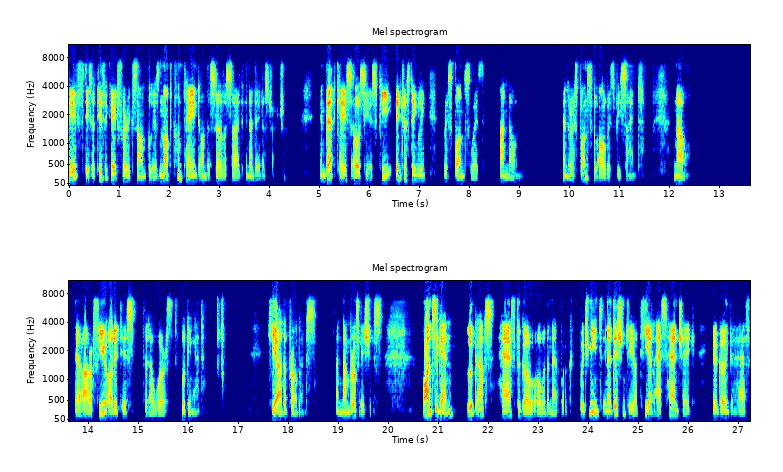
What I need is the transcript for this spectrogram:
if the certificate, for example, is not contained on the server side in a data structure? In that case, OCSP, interestingly, responds with unknown. And the response will always be signed. Now, there are a few oddities that are worth looking at. Here are the problems, a number of issues. Once again, lookups have to go over the network, which means in addition to your TLS handshake, you're going to have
